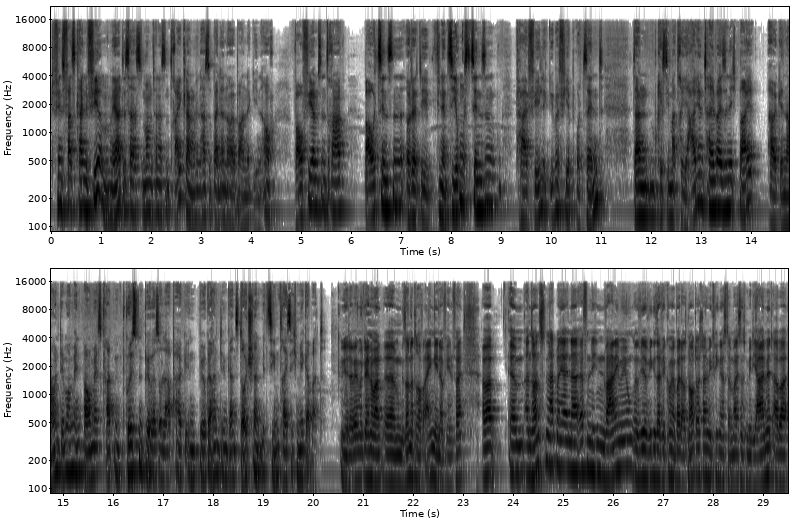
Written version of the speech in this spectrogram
Du findest fast keine Firmen. Ja, das heißt, momentan hast du einen Dreiklang. Den hast du bei den erneuerbaren Energien auch. Baufirmen sind rat. Bauzinsen oder die Finanzierungszinsen, KfW liegt über vier Prozent. Dann kriegst du die Materialien teilweise nicht bei. Aber genau in dem Moment bauen wir jetzt gerade den größten Bürgersolarpark in Bürgerhand in ganz Deutschland mit 37 Megawatt. Ja, da werden wir gleich nochmal ähm, gesondert drauf eingehen, auf jeden Fall. Aber ähm, ansonsten hat man ja in der öffentlichen Wahrnehmung, also wir, wie gesagt, wir kommen ja beide aus Norddeutschland, wir kriegen das dann meistens medial mit, aber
